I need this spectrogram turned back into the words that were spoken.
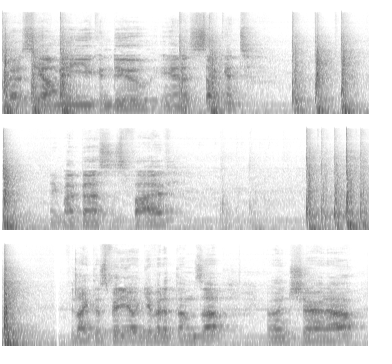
Got to see how many you can do in a second. I think my best is five. If you like this video, give it a thumbs up. Go ahead and share it out.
